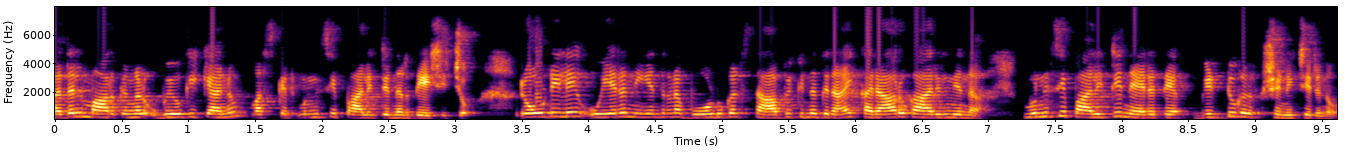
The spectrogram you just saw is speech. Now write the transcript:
ബദൽ മാർഗങ്ങൾ ഉപയോഗിക്കാനും മസ്കറ്റ് മുനിസിപ്പാലിറ്റി നിർദ്ദേശിച്ചു. റോഡിലെ ഉയര നിയന്ത്രണ ബോർഡുകൾ സ്ഥാപിക്കുന്നതിനായി കരാറുകാരിൽ നിന്ന് മുനിസിപ്പാലിറ്റി നേരത്തെ ബിഡുകൾ ക്ഷണിച്ചിരുന്നു.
